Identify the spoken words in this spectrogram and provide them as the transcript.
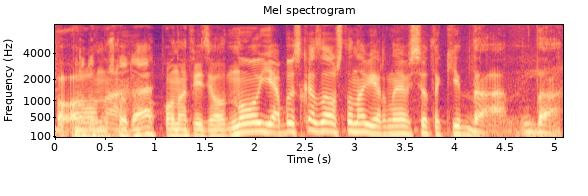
Ну, думаю, что да. Он ответил, ну, я бы сказал, что, наверное, все-таки да, да.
